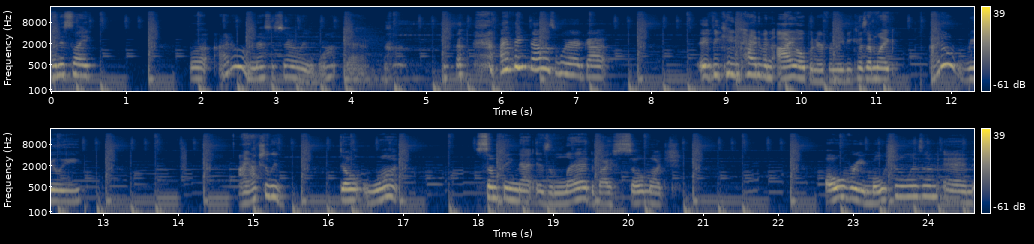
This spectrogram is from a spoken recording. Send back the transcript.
And it's like but I don't necessarily want that. I think that was where I got it became kind of an eye opener for me because I'm like, I don't really, I actually don't want something that is led by so much over emotionalism and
